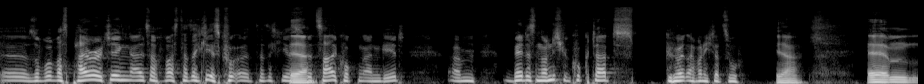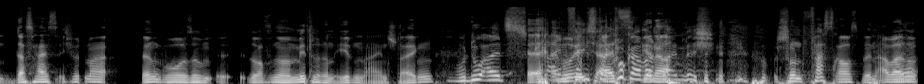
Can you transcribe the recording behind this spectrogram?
äh, sowohl was Pirating als auch was tatsächliches, äh, tatsächliches Ja. Bezahlgucken angeht. Ähm, wer das noch nicht geguckt hat, gehört einfach nicht dazu. Ja. Ähm, das heißt, ich würde mal irgendwo so, äh, so auf einer mittleren Ebene einsteigen. Wo du als Äh, Kleinfenstergucker als- genau. wahrscheinlich. schon fast raus bin, aber so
